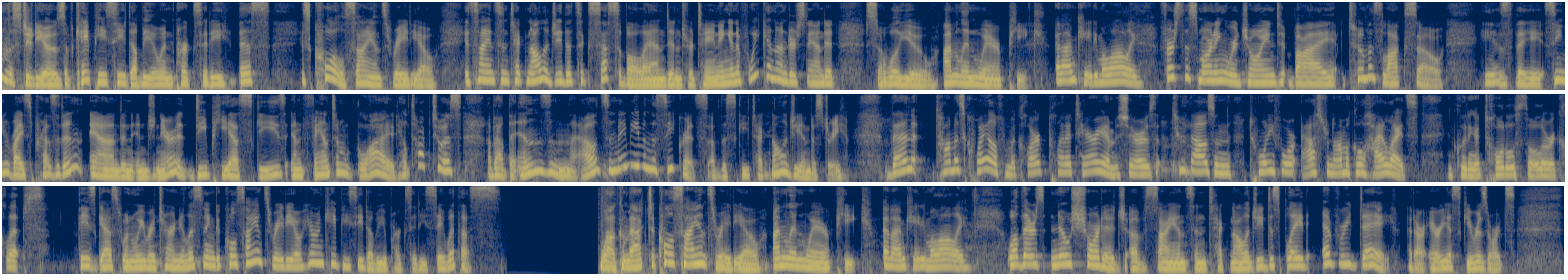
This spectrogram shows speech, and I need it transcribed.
From the studios of KPCW in Park City, this is Cool Science Radio. It's science and technology that's accessible and entertaining, and if we can understand it, so will you. I'm Lynn Ware Peek. And I'm Katie Mullally. First this morning, we're joined by Tuomas Laakso. He is the senior vice president and an engineer at DPS Skis and Phantom Glide. He'll talk to us about the ins and the outs and maybe even the secrets of the ski technology industry. Then Thomas Quayle from the Clark Planetarium shares 2024 astronomical highlights, including a total solar eclipse. These guests when we return. You're listening to Cool Science Radio here on KPCW Park City. Stay with us. Welcome back to Cool Science Radio. I'm Lynn Ware Peek. And I'm Katie Mullally. Well, there's no shortage of science and technology displayed every day at our area ski resorts.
